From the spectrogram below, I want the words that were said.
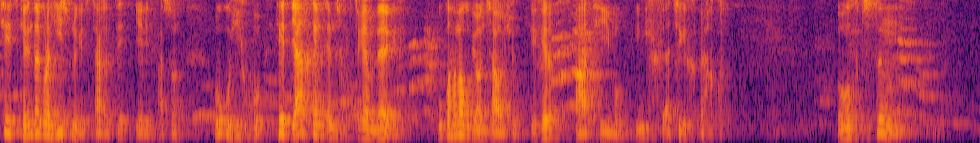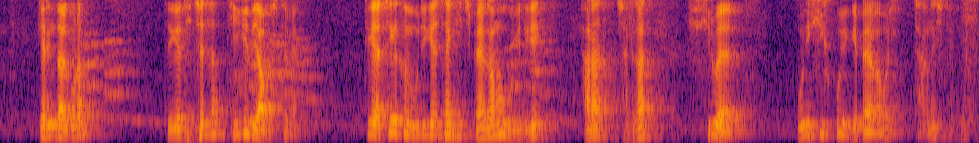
Чи гэрэндээгүүрээ хийсэн үү гэж заагна тий. Яри асууна. Үгүй хийхгүй. Тэгэд яах юм амьдрах гэж юм бэ гэх. Үгүй хамаагүй би онц аав шүү. Гэхээр аа тийм үү. Ингэх ациг их байхгүй. Өгөгдсөн гэрэндээгүүрээ тэгээд хичээл хийгээд явах хэрэгтэй байна. Тэгээ ацигийнхэн үнийгээ сайн хийж байгаа мó үгүй гэдгийг хараад шалгаад хэрвээ үнийг хийхгүй ингэ байгаа бол цагна шүү дээ.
